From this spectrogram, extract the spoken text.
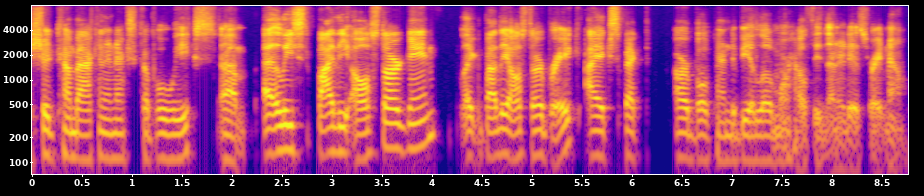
should come back in the next couple weeks, um, at least by the All Star game, like by the All Star break. I expect our bullpen to be a little more healthy than it is right now.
